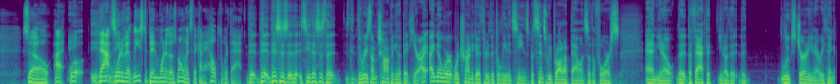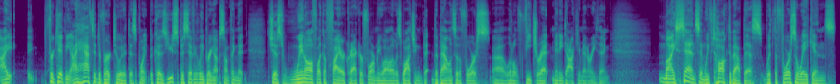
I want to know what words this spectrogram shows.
So I Well, that see- would have at least been one of those moments that kind of helped with that. the, the, this is uh, see this is the the reason I'm chomping at the bit here. I, I know we're we're trying to go through the deleted scenes, but since we brought up balance of the force, and you know the the fact that you know the the Luke's journey and everything, I forgive me, I have to divert to it at this point because you specifically bring up something that just went off like a firecracker for me while I was watching the Balance of the Force, uh, little featurette mini documentary thing. My sense, and we've talked about this with the Force Awakens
